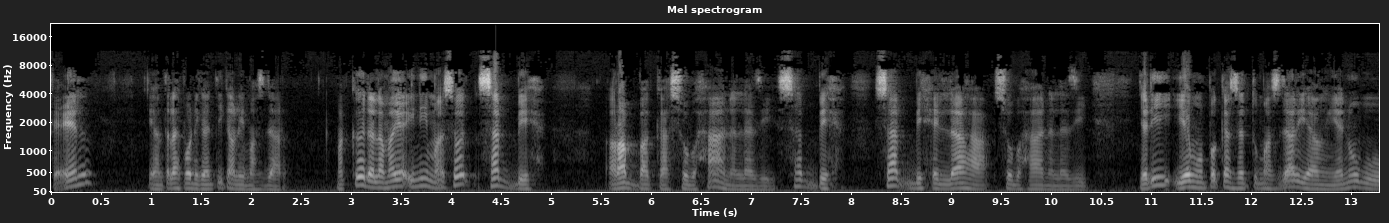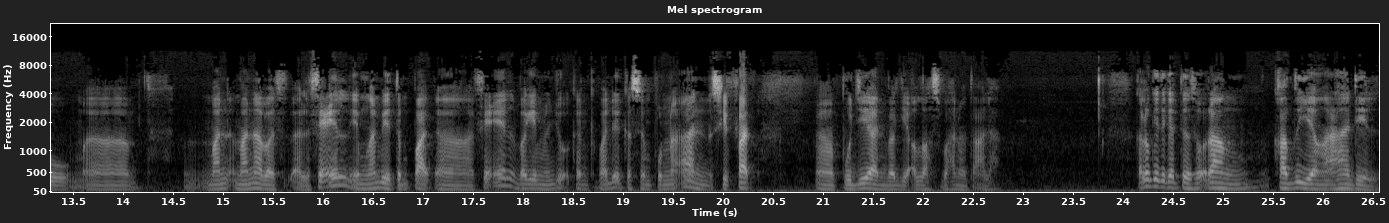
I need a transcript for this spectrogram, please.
fi'il yang telah pun digantikan oleh masdar. Maka dalam ayat ini maksud sabbih rabbaka subhanallazi. Sabbih sabbihillaha subhanallazi. Jadi ia merupakan satu masdar yang yanubu uh, mana al-fi'il yang mengambil tempat uh, fi'il bagi menunjukkan kepada kesempurnaan sifat uh, pujian bagi Allah Subhanahu wa taala. Kalau kita kata seorang qadi yang adil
